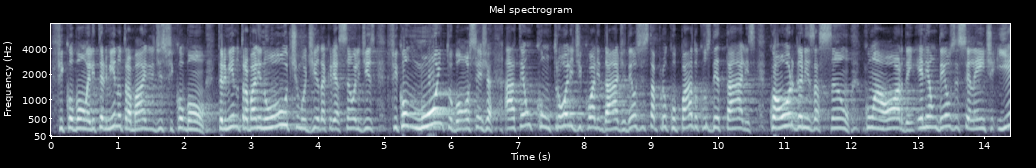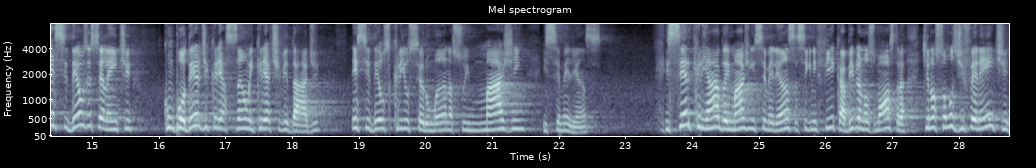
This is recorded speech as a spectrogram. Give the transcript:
ficou bom. Ele termina o trabalho, ele diz: ficou bom. Termina o trabalho e no último dia da criação, ele diz: ficou muito bom. Ou seja, há até um controle de qualidade. Deus está preocupado com os detalhes, com a organização, com a ordem. Ele é um Deus excelente e esse Deus excelente, com poder de criação e criatividade, esse Deus cria o ser humano à sua imagem e semelhança. E ser criado à imagem e semelhança significa, a Bíblia nos mostra, que nós somos diferente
